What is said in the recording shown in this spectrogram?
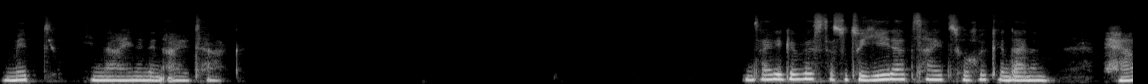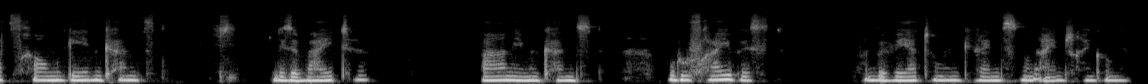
mit hinein in den Alltag. Und sei dir gewiss, dass du zu jeder Zeit zurück in deinen Herzraum gehen kannst diese Weite wahrnehmen kannst, wo du frei bist von Bewertungen, Grenzen und Einschränkungen.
